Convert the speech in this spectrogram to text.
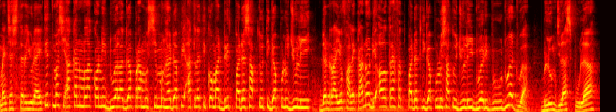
Manchester United masih akan melakoni dua laga pramusim menghadapi Atletico Madrid pada Sabtu 30 Juli dan Rayo Vallecano di Old Trafford pada 31 Juli 2022. Belum jelas pula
